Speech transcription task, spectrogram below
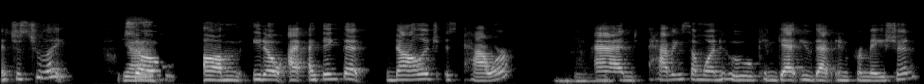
It's just too late. Yeah. So, um, you know, I, I think that knowledge is power. Mm-hmm. And having someone who can get you that information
